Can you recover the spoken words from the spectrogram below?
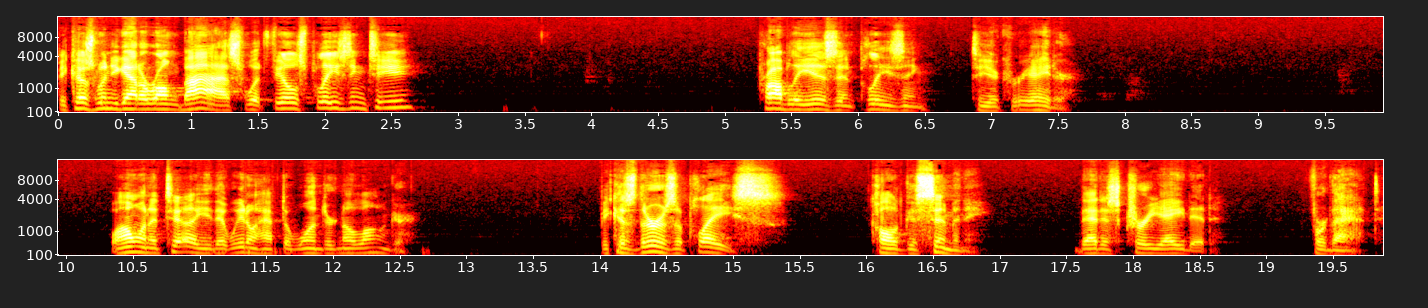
Because when you got a wrong bias, what feels pleasing to you probably isn't pleasing to your Creator. Well, I want to tell you that we don't have to wonder no longer. Because there is a place called Gethsemane that is created for that.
